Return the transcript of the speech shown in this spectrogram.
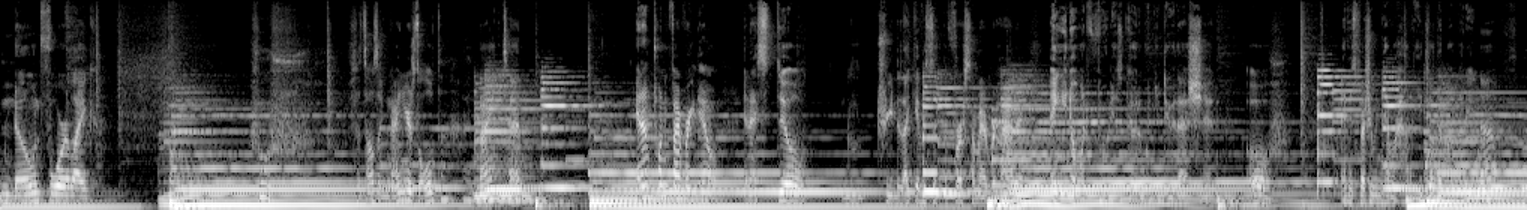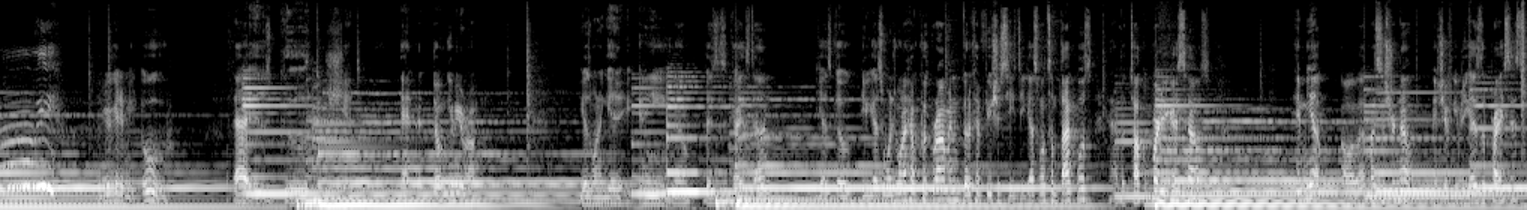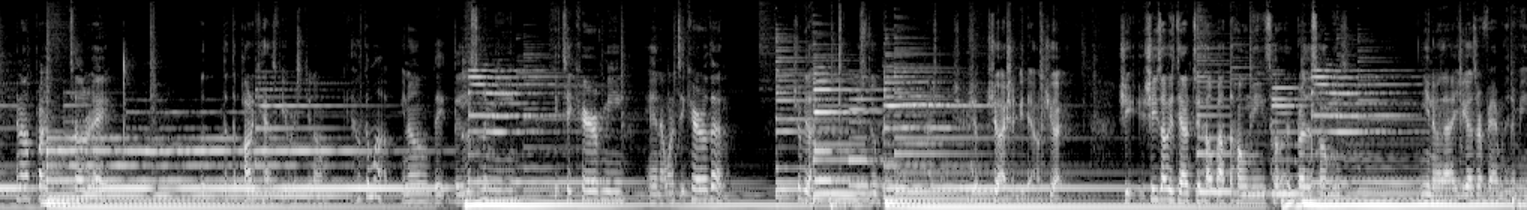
known for like. Whew, since I was like nine years old, nine, ten, and I'm 25 right now, and I still treat it like it was like the first time I ever had it. And you know when food is good when you do that shit. Oh, and especially when you have a jarrito de mandarina. Ooh-wee. You're getting me. Ooh, that is ramen, go to Confucius Eats. You guys want some tacos? Have a taco party at your guys' house? Hit me up. I'll let my sister know, and she'll give you guys the prices. And I'll probably tell her, hey, let, let the podcast viewers, you know, hook them up. You know, they they listen to me, they take care of me, and I want to take care of them. She'll be like, you're stupid. I she'll, she'll actually be down. She, she she's always down to help out the homies, brothers, homies. You know that you guys are family to me,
